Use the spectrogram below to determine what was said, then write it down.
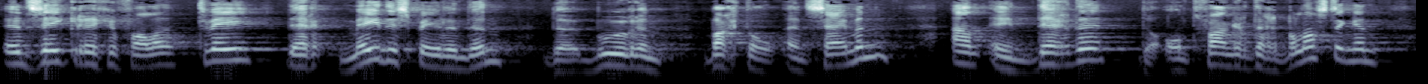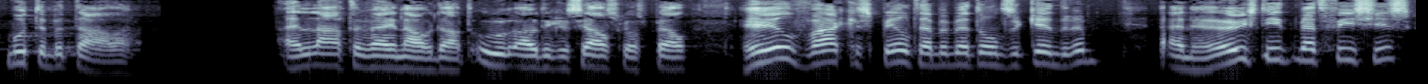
in zekere gevallen twee der medespelenden, de boeren Bartel en Simon, aan een derde, de ontvanger der belastingen, moeten betalen. En laten wij nou dat oeroude gezelschapsspel heel vaak gespeeld hebben met onze kinderen, en heus niet met fiches,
